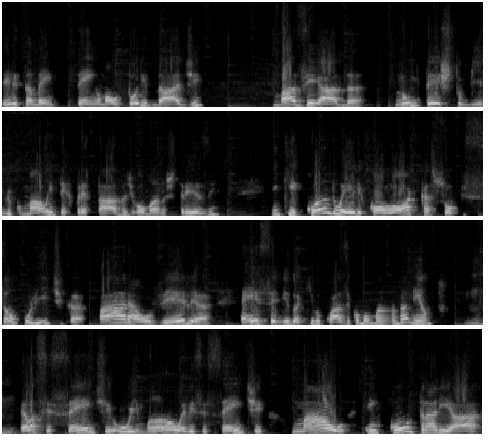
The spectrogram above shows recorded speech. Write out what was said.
ele também tem uma autoridade baseada num texto bíblico mal interpretado de Romanos 13, em que quando ele coloca sua opção política para a ovelha, é recebido aquilo quase como um mandamento. Uhum. Ela se sente, o irmão, ele se sente mal em contrariar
